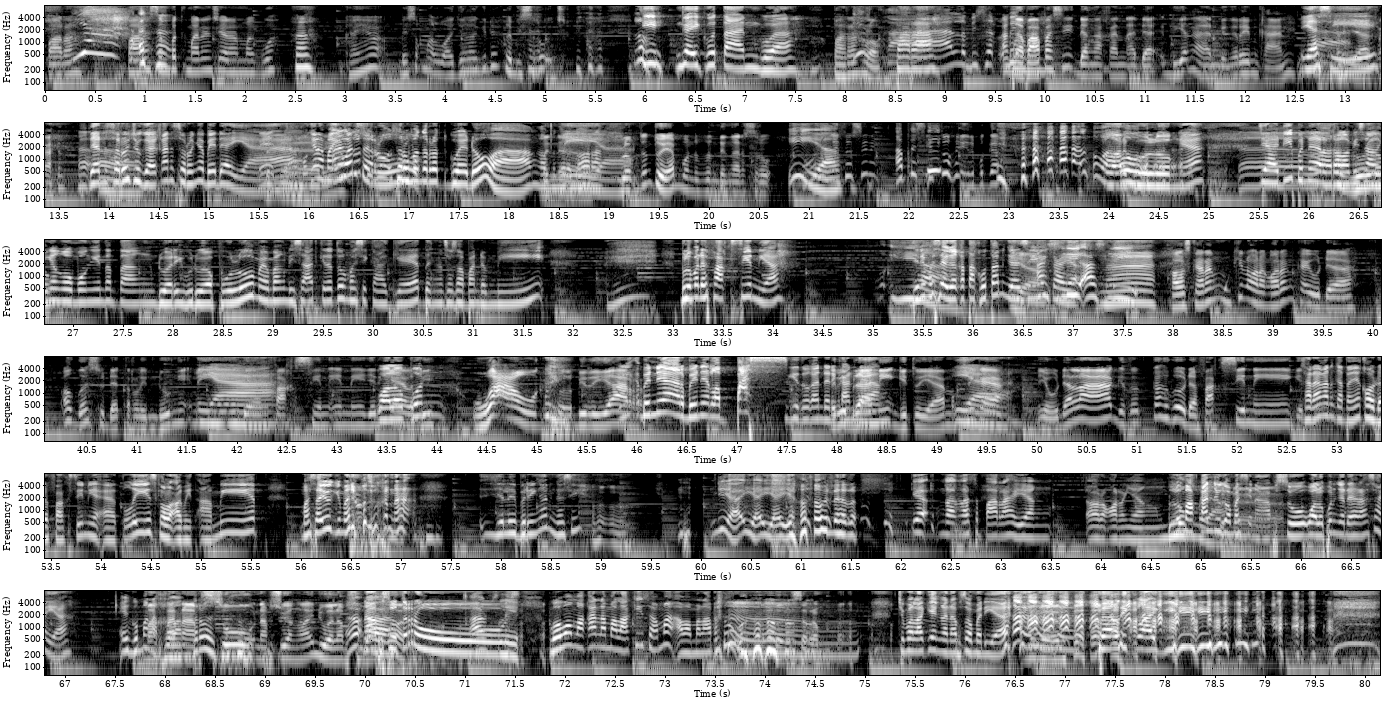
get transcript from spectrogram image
Parah. Iya. Parah sempet kemarin siaran sama gua. Hah? Kayaknya besok malu aja lagi deh, lebih seru. Ih, enggak ikutan gua. Parah loh. Parah. Kan, lebih seru. Ah nggak apa-apa sih, dia nggak akan ada, dia nggak akan dengerin kan? Iya sih. Iya kan? Dan seru juga kan serunya beda ya. Beda. Mungkin sama Kan Iwan seru. Seru menurut gue doang, nggak Bener. menurut orang. Iya. Belum tentu ya, belum tentu dengar seru. Iya. Oh, itu sini. Apa sih? Itu yang dipegang. Luar gulung ya. Jadi benar kalau misalnya ngomongin tentang 2020 memang di saat kita tuh masih kaget dengan suasana pandemi. Eh, belum ada vaksin ya. Oh, iya. Jadi masih agak ketakutan gak Iya. sih? Asli, Kayak, asli. Nah, Kalau sekarang mungkin orang-orang kayak udah oh gue sudah terlindungi nih Iya. dengan vaksin ini. Jadi Walaupun- kayak lebih wow gitu, lebih liar. bener bener lepas gitu kan dari lebih kandang. berani gitu ya. Maksudnya Iya. kayak ya udahlah gitu. Kah gue udah vaksin nih gitu. Karena kan katanya kalau udah vaksin ya at least kalau amit-amit. Mas Ayu gimana tuh kena jadi beringan gak sih? Iya iya iya iya benar. Ya nggak nggak separah yang orang-orang yang Lu belum makan ya. juga masih nafsu walaupun gak ada rasa ya. Eh gue makan Makan doang terus. nafsu, nafsu yang lain juga nafsu. Nafsu banget. terus. Asli. Gue mau makan sama laki sama sama nafsu. Serem. Cuma laki yang gak nafsu sama dia. Balik lagi.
